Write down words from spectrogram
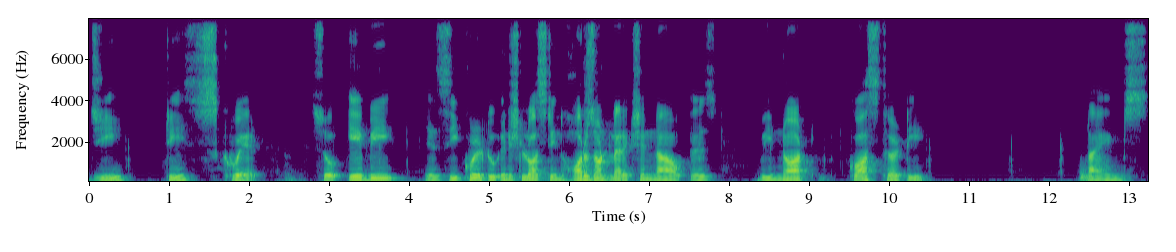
g t square. So AB is equal to initial velocity in the horizontal direction now is V naught cos 30 times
